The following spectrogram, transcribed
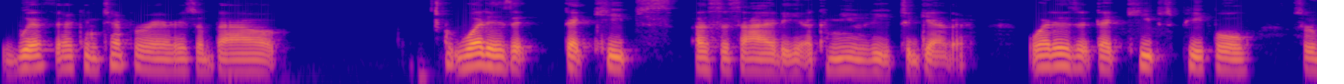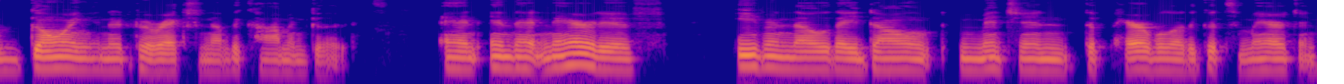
with their contemporaries about what is it that keeps a society, a community together? What is it that keeps people sort of going in the direction of the common good? And in that narrative, even though they don't mention the parable of the Good Samaritan,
